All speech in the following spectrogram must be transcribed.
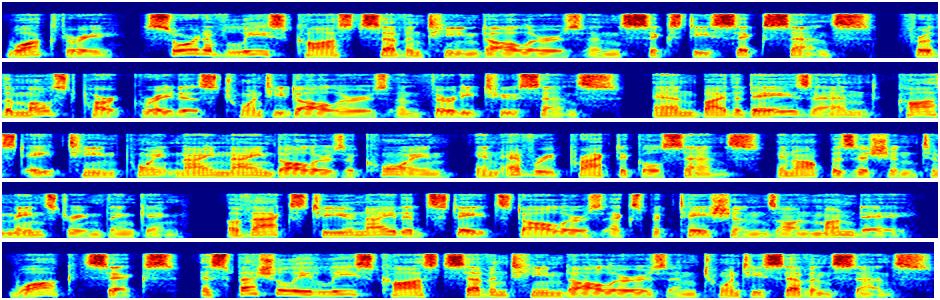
Walk 3. Sort of least cost $17.66, for the most part greatest $20.32, and by the day's end cost $18.99 a coin in every practical sense in opposition to mainstream thinking. AVAX to United States dollars expectations on Monday. Walk 6. Especially least cost $17.27,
